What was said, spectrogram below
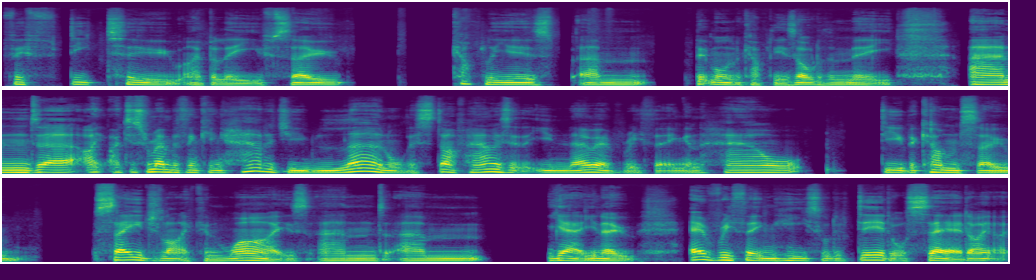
fifty two, I believe. So a couple of years um, a bit more than a couple of years older than me. And uh, I, I, just remember thinking, how did you learn all this stuff? How is it that you know everything? And how do you become so sage like and wise? And um, yeah, you know, everything he sort of did or said, I,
